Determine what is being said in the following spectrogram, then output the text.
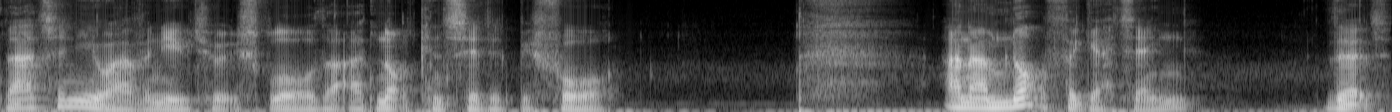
that's a new avenue to explore that I'd not considered before. And I'm not forgetting that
